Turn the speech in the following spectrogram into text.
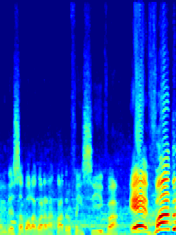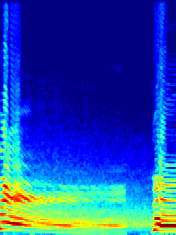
Ele deu essa bola agora na quadra ofensiva. Evandro! Gol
